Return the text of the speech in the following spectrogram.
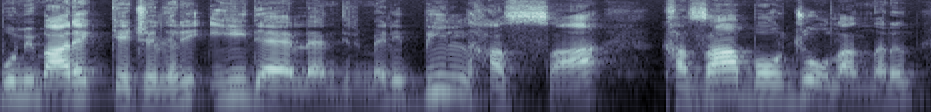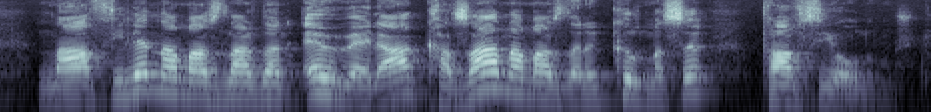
Bu mübarek geceleri iyi değerlendirmeli. Bilhassa kaza borcu olanların nafile namazlardan evvela kaza namazları kılması tavsiye olunmuştur.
